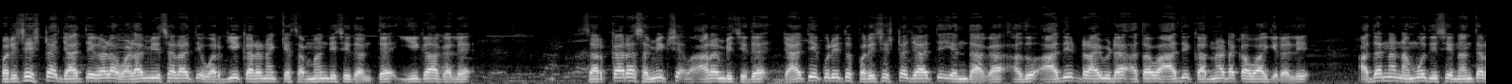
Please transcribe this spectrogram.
ಪರಿಶಿಷ್ಟ ಜಾತಿಗಳ ಒಳ ಮೀಸಲಾತಿ ವರ್ಗೀಕರಣಕ್ಕೆ ಸಂಬಂಧಿಸಿದಂತೆ ಈಗಾಗಲೇ ಸರ್ಕಾರ ಸಮೀಕ್ಷೆ ಆರಂಭಿಸಿದೆ. ಜಾತಿ ಕುರಿತು ಪರಿಶಿಷ್ಟ ಜಾತಿ ಎಂದಾಗ ಅದು ಆದಿ ದ್ರಾವಿಡ ಅಥವಾ ಆದಿ ಕರ್ನಾಟಕವಾಗಿರಲಿ ಅದನ್ನು ನಮೂದಿಸಿ, ನಂತರ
